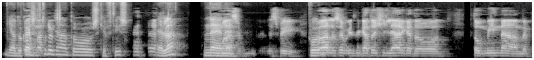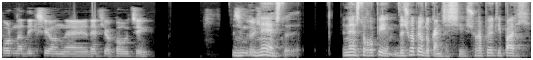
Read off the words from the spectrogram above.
για να το κάνεις αυτό πρέπει να το σκεφτείς. Έλα. Ναι, ναι. Που ο άλλος έβγαζε 100 χιλιάρικα το, το μήνα με porn addiction ε, τέτοιο coaching. Ναι, στο, ναι, στο έχω πει. Δεν σου είχα πει να το κάνεις εσύ. Σου είχα πει ότι υπάρχει.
